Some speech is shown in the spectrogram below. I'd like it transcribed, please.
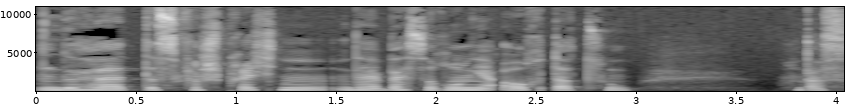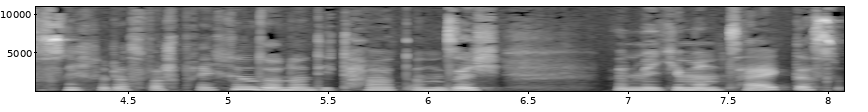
gehört das Versprechen der Besserung ja auch dazu. Und das ist nicht nur das Versprechen, sondern die Tat an sich. Wenn mir jemand zeigt, dass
